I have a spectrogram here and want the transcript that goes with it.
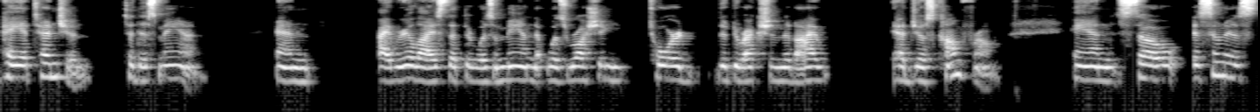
Pay attention to this man. And I realized that there was a man that was rushing toward the direction that I had just come from. And so as soon as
